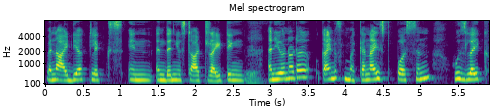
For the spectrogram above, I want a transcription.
when idea clicks in and then you start writing, Yeah. and you're not a kind of mechanized person who's like,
